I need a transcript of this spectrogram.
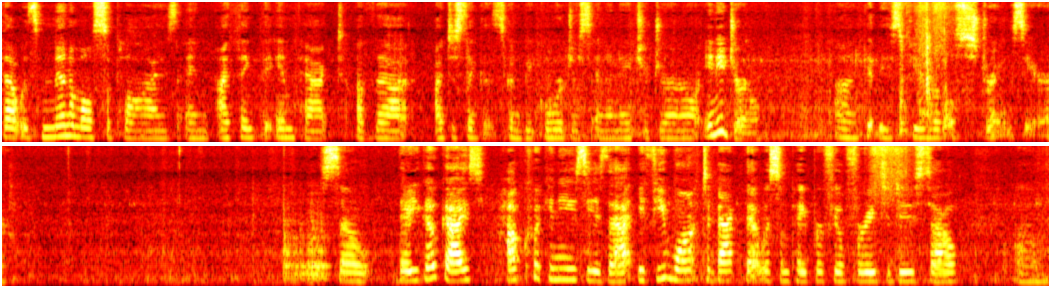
that was minimal supplies, and I think the impact of that, I just think it's going to be gorgeous in a nature journal, any journal. Uh, get these few little strings here. So there you go guys. How quick and easy is that? If you want to back that with some paper, feel free to do so. Um,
